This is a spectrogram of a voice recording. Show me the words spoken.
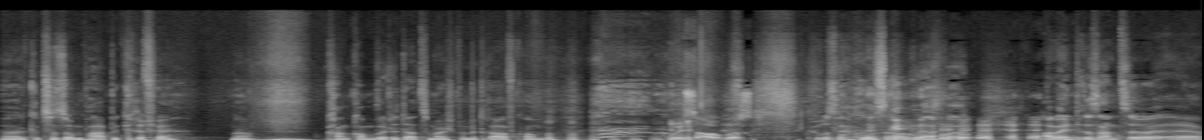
Äh, da gibt es so ein paar Begriffe. Ne? Cancom würde da zum Beispiel mit draufkommen. Grüß August. Großer Großauge. Aber interessant so, äh,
